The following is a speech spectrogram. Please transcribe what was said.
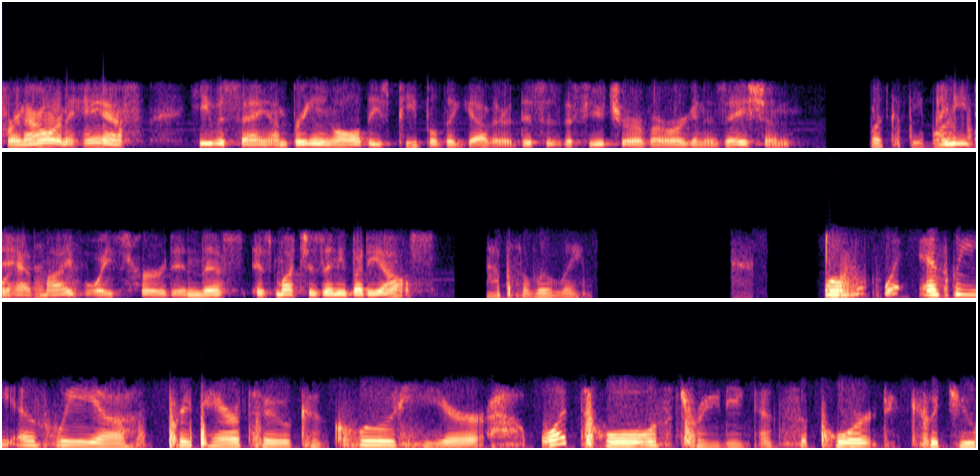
For an hour and a half, he was saying, "I'm bringing all these people together. This is the future of our organization. I need to have my voice heard in this as much as anybody else." Absolutely. Well, as we as we uh, prepare to conclude here, what tools, training, and support could you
